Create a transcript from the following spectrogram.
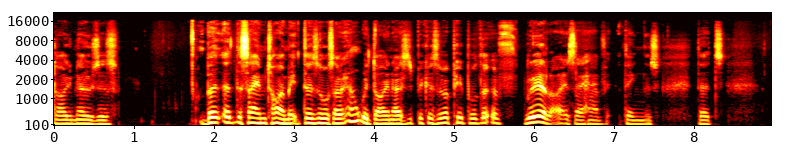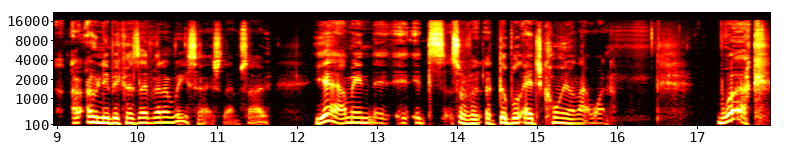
diagnosers. But at the same time, it does also help with diagnosis because there are people that have realised they have things that are only because they've gone and researched them. So, yeah, I mean, it, it's sort of a, a double edged coin on that one. Work.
